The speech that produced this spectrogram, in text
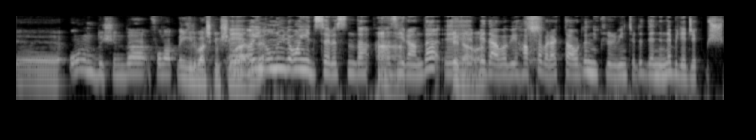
Ee, onun dışında Fallout'la ilgili başka bir şey Ee, var mıydı? ayın 10'u ile 17'si arasında Ha. Haziran'da e, Bedava. bedava. bir hafta var. Hatta orada Nuclear Winter'da denenebilecekmiş.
